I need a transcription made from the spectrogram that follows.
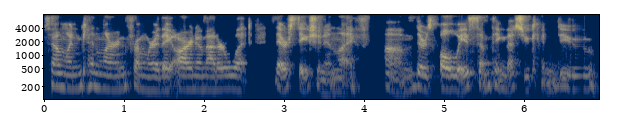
someone can learn from where they are no matter what their station in life. Um, there's always something that you can do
